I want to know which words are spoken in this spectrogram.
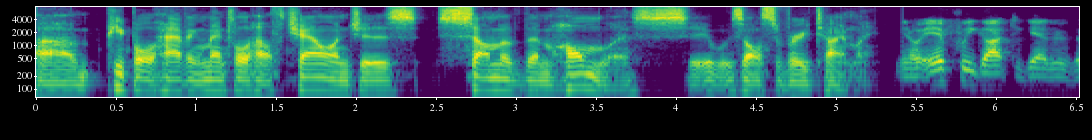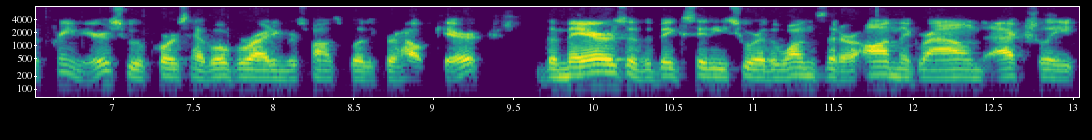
um, people having mental health challenges, some of them homeless. It was also very timely. You know, if we got together the premiers, who of course have overriding responsibility for healthcare, the mayors of the big cities, who are the ones that are on the ground, actually,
